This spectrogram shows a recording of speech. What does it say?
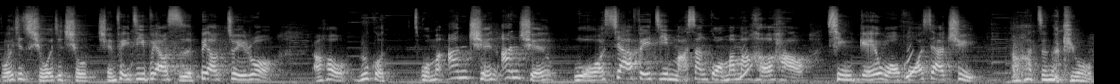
我一直求，我一直求，全飞机不要死，不要坠落。然后如果我们安全安全，我下飞机马上跟我妈妈和好，请给我活下去。然后他真的给我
